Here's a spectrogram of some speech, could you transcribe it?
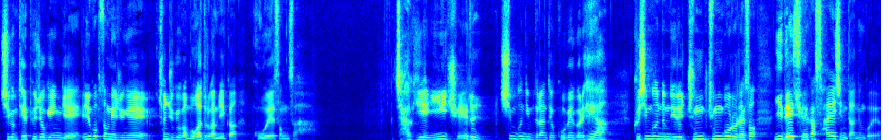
지금 대표적인 게 일곱 성례 중에 천주교가 뭐가 들어갑니까? 고해성사. 자기의 이 죄를 신부님들한테 고백을 해야 그 신부님들이 중, 중보를 해서 이 내 죄가 사해진다는 거예요.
